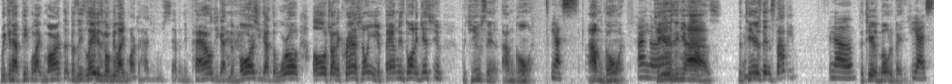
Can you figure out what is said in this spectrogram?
We can have people like Martha, because these ladies are going to be like, Martha, how'd you lose 70 pounds? You got divorced, you got the world all trying to crash on you, your family's going against you. But you said, I'm going. Yes. I'm going. I'm going. Tears in your eyes. The Mm-hmm. tears didn't stop you. No. The tears motivated you. Yes.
